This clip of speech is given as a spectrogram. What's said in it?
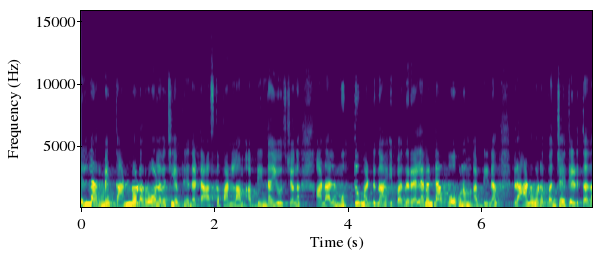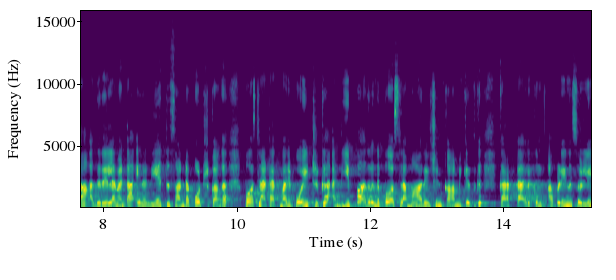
எல்லாருமே தன்னோட ரோலை வச்சு எப்படி அந்த டாஸ்க்கை பண்ணலாம் அப்படின்னு தான் யோசிச்சாங்க. ஆனால் முத்து மட்டும்தான் இப்போ அது ரெலவெண்ட்டாக போகணும் அப்படின்னா ராணுவோட பஞ்சாயத்து எடுத்தால் தான் அது ரெலவெண்ட்டாக ஏன்னா நேற்று சண்டை போட்டிருக்காங்க. பர்சனல் அட்டாக் மாதிரி போயிட்டுருக்கு. அண்ட் இப்போ அது வந்து பர்ஸ்லாம் மாறிடுச்சுன்னு காமிக்கிறதுக்கு கரெக்டாக இருக்கும் அப்படின்னு சொல்லி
